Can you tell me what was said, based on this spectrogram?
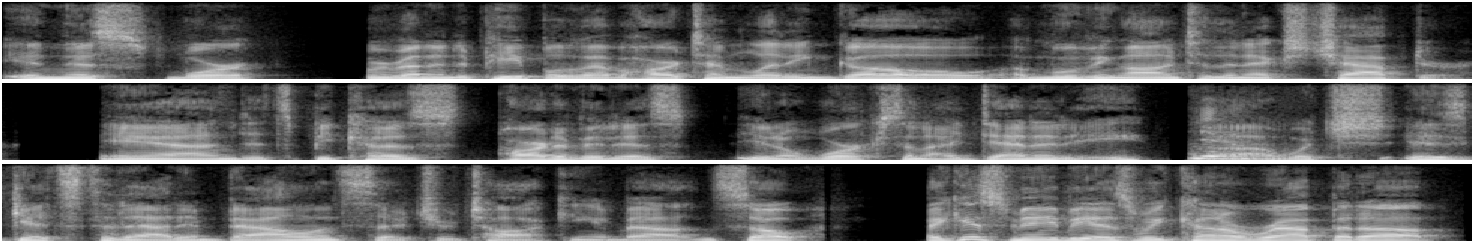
in this work, we run into people who have a hard time letting go of moving on to the next chapter and it's because part of it is you know works and identity yeah. uh, which is gets to that imbalance that you're talking about. And so i guess maybe as we kind of wrap it up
